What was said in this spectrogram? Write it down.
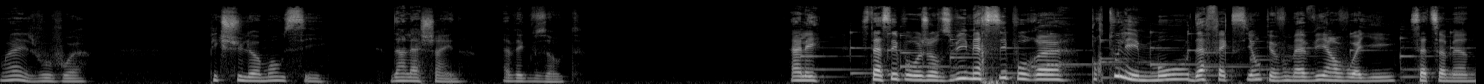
Ouais, je vous vois. Puis que je suis là, moi aussi, dans la chaîne, avec vous autres. Allez, c'est assez pour aujourd'hui. Merci pour, euh, pour tous les mots d'affection que vous m'avez envoyés cette semaine.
